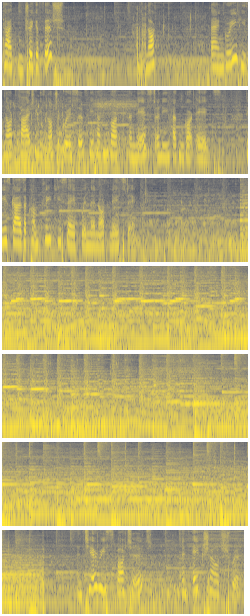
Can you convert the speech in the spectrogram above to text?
Titan triggerfish. He's not angry, he's not fighting, he's not aggressive, he hasn't got a nest and he hasn't got eggs. These guys are completely safe when they're not nesting. Terry spotted an eggshell shrimp.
